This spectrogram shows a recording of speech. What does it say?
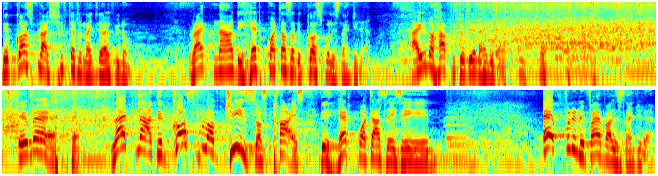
The gospel has shifted to Nigeria, if you know. Right now, the headquarters of the gospel is Nigeria. Are you not happy to be in Nigeria? Amen. Right now, the gospel of Jesus Christ, the headquarters is in every revival is Nigeria.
